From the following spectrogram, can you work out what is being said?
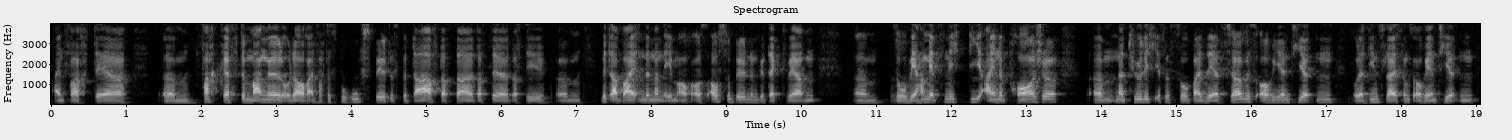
einfach der ähm, Fachkräftemangel oder auch einfach das Berufsbild, es bedarf, dass da, dass der, dass die ähm, Mitarbeitenden dann eben auch aus Auszubildenden gedeckt werden. Ähm, so, wir haben jetzt nicht die eine Branche. Ähm, natürlich ist es so bei sehr serviceorientierten oder dienstleistungsorientierten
